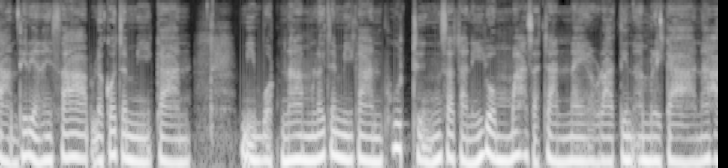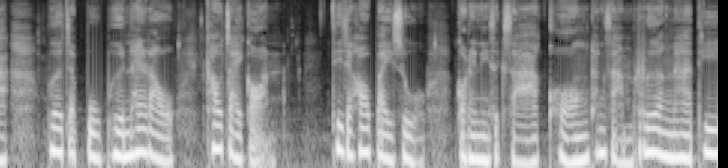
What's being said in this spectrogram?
ตามที่เรียนให้ทราบ แล้วก็จะมีการมีบทนำแล้วจะมีการพูดถึงสัจนิยม มหัศจรรย์ในลาตินอเมริกานะคะ เพื่อจะปูพื้นให้เราเข้าใจก่อน ที่จะเข้าไปสู่กรณีศึกษาของทั้ง 3 เรื่องนะคะที่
